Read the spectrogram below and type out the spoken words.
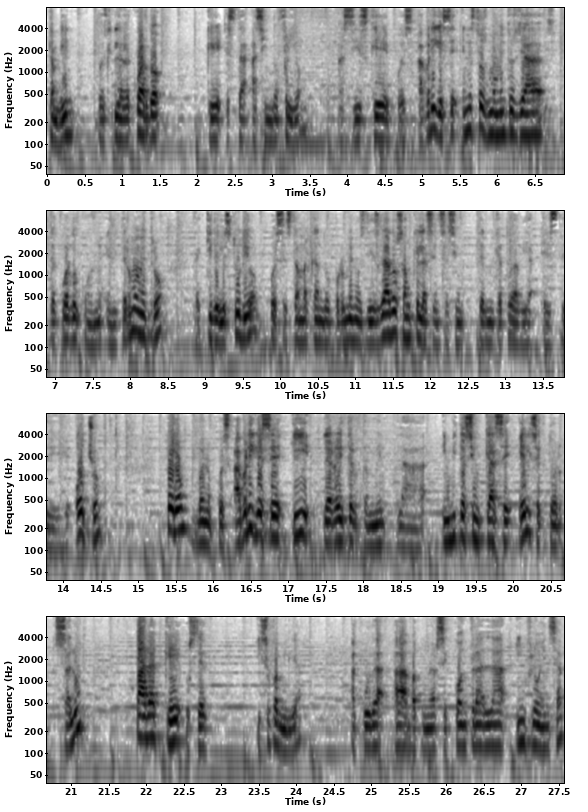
también pues le recuerdo que está haciendo frío así es que pues abríguese. En estos momentos ya de acuerdo con el termómetro de aquí del estudio pues está marcando por menos 10 grados aunque la sensación térmica todavía es de 8 pero bueno pues abríguese y le reitero también la invitación que hace el sector salud para que usted y su familia acuda a vacunarse contra la influenza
